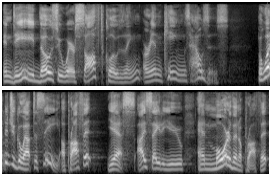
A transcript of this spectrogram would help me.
Indeed, those who wear soft clothing are in kings' houses. But what did you go out to see? A prophet? Yes, I say to you, and more than a prophet,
